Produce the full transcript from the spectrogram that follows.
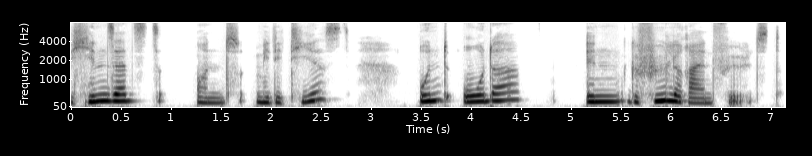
dich hinsetzt und meditierst und oder in Gefühle reinfühlst.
